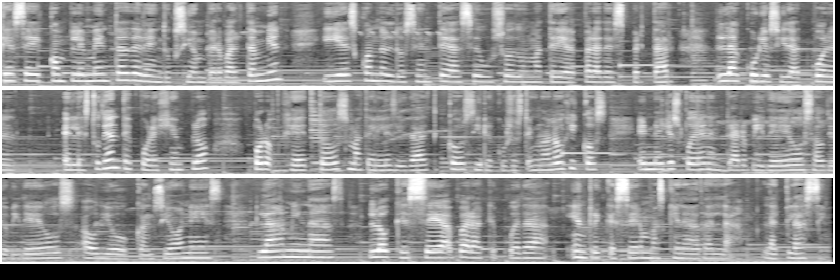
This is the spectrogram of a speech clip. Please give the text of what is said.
que se complementa de la inducción verbal también, y es cuando el docente hace uso de un material para despertar la curiosidad por el, estudiante, por ejemplo, por objetos, materiales didácticos y recursos tecnológicos. En ellos pueden entrar videos, audiovideos, audio canciones, láminas, lo que sea para que pueda enriquecer más que nada la clase.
